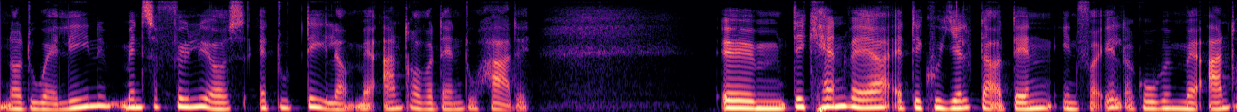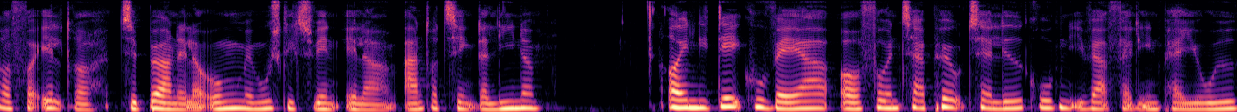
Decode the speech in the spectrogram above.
når du er alene, men selvfølgelig også, at du deler med andre, hvordan du har det. Øhm, det kan være, at det kunne hjælpe dig at danne en forældregruppe med andre forældre til børn eller unge med muskelsvind eller andre ting, der ligner. Og en idé kunne være at få en terapeut til at lede gruppen i hvert fald i en periode.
